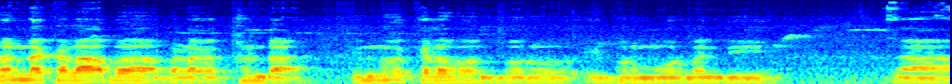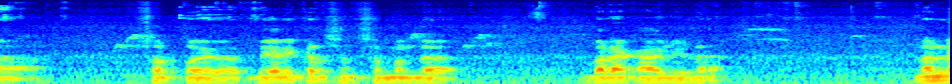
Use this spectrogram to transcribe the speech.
ನನ್ನ ಕಲಾಬ ಬಳಗ ತಂಡ ಇನ್ನೂ ಕೆಲವೊಬ್ಬರು ಇಬ್ಬರು ಮೂರು ಮಂದಿ ಸ್ವಲ್ಪ ಬೇರೆ ಕೆಲಸದ ಸಂಬಂಧ ಬರೋಕ್ಕಾಗಲಿಲ್ಲ. ನನ್ನ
